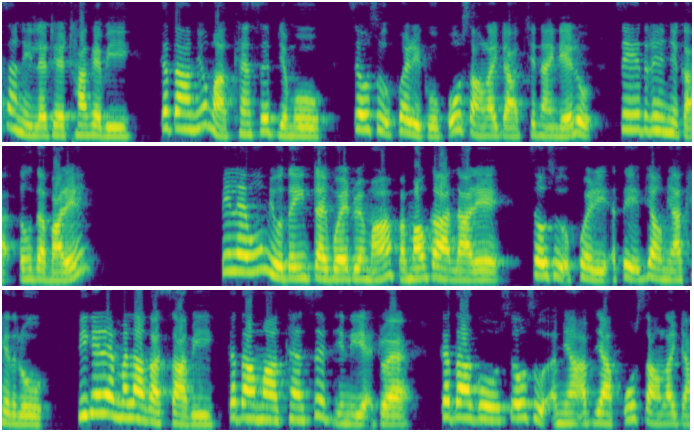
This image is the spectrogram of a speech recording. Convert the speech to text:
SNA လက်ထဲထားခဲ့ပြီးကတာမြို့မှာခံစစ်ပြမှုစိုးစုအဖွဲ့တွေကိုပို့ဆောင်လိုက်တာဖြစ်နိုင်တယ်လို့စေးသတင်းမြစ်ကသုံးသပ်ပါတယ်ပင်လယ်ဝူးမြို့သိမ်းတိုက်ပွဲအတွင်းမှာဗမောက်ကလာတဲ့စိုးစုအဖွဲ့တွေအသေးအပြောက်များခဲ့သလိုပြီးခဲ့တဲ့မလကစပြီးကတာမှာခံစစ်ပြင်နေတဲ့အတွက်ကတာကိုစိုးစုအများအပြားပို့ဆောင်လိုက်တာ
